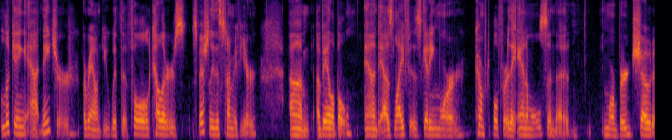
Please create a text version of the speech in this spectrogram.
looking at nature around you with the full colors, especially this time of year, um, available. And as life is getting more comfortable for the animals and the more birds show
